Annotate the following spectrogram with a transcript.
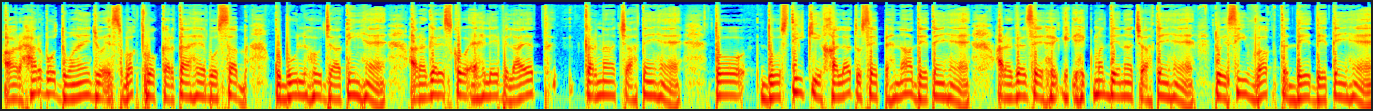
اور ہر وہ دعائیں جو اس وقت وہ کرتا ہے وہ سب قبول ہو جاتی ہیں۔ اور اگر اس کو اہل ولایت کرنا چاہتے ہیں، تو دوستی کی خلط اسے پہنا دیتے ہیں۔ اور اگر اسے حکمت دینا چاہتے ہیں، تو اسی وقت دے دیتے ہیں۔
